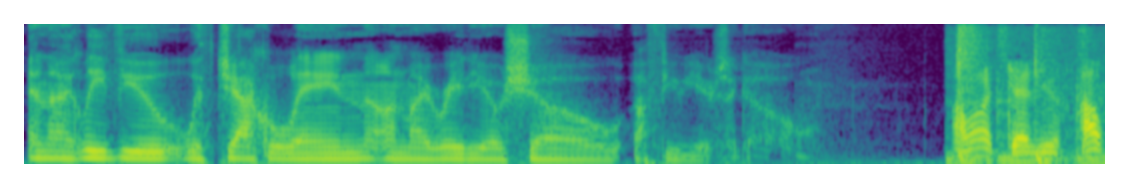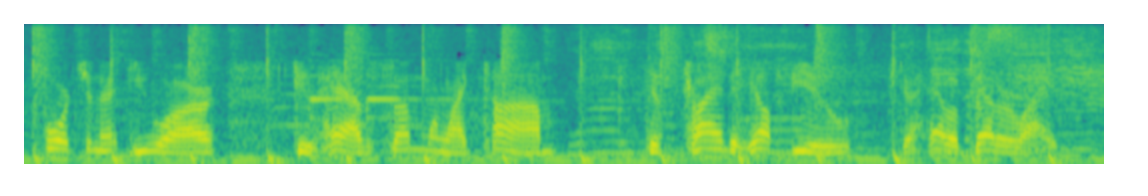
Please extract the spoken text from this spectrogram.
and I leave you with Jack LaLanne on my radio show a few years ago. I want to tell you how fortunate you are to have someone like Tom just trying to help you to have a better life.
